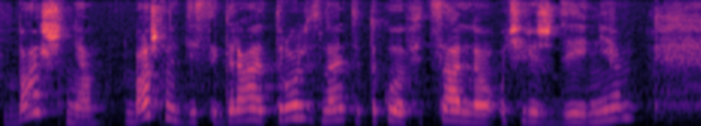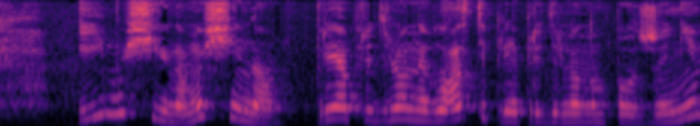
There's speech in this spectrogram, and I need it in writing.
Башня. Башня здесь играет роль, знаете, такое официальное учреждение. И мужчина. Мужчина при определенной власти, при определенном положении.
